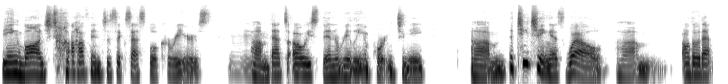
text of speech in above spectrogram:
being launched off into successful careers mm-hmm. um, that's always been really important to me um, the teaching as well um, although that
